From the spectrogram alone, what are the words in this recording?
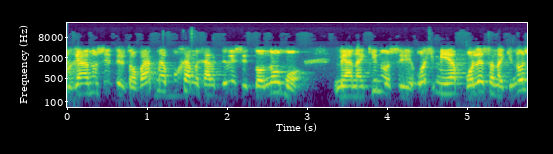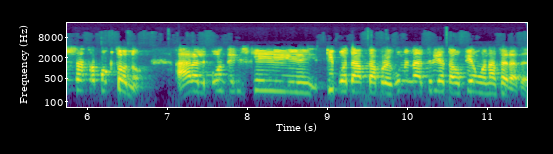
οργάνωση τριτοβάθμια που είχαμε χαρακτηρίσει το νόμο με ανακοίνωση, όχι μία, πολλές ανακοινώσεις, ανθρωποκτόνο. Άρα λοιπόν δεν ισχύει τίποτα από τα προηγούμενα τρία τα οποία μου αναφέρατε.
